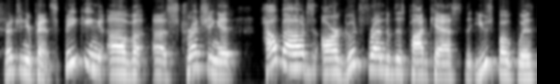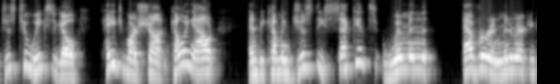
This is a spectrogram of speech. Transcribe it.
Stretching your pants. Speaking of uh, stretching it, how about our good friend of this podcast that you spoke with just two weeks ago, Paige Marchant coming out and becoming just the second women ever in Mid American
